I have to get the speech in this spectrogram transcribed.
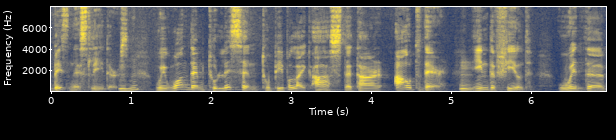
business leaders. Mm-hmm. We want them to listen to people like us that are out there mm. in the field with the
